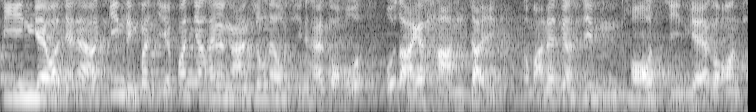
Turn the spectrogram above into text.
变嘅或者呢吓坚定不移嘅婚姻喺佢眼中呢，好似呢系一个好好大嘅限制，同埋呢非常之唔妥善嘅一个安排。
